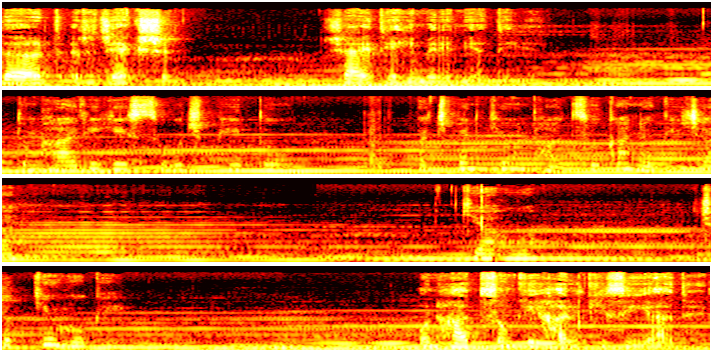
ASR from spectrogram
दर्द रिजेक्शन शायद यही मेरी नियति है। तुम्हारी ये सोच भी तो बचपन के उन हादसों का नतीजा है। क्या हुआ? चुप क्यों हो गई उन हादसों की हल्की सी याद है।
